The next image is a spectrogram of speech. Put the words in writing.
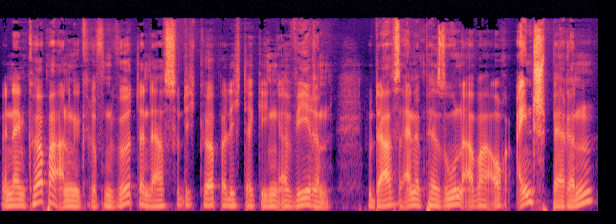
Wenn dein Körper angegriffen wird, dann darfst du dich körperlich dagegen erwehren. Du darfst eine Person aber auch einsperren,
